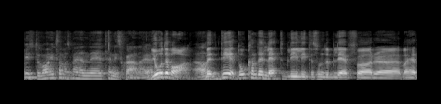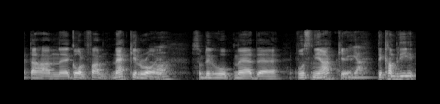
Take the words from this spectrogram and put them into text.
Ryss? Du var ju tillsammans med en eh, tennisstjärna ju. Jo, det var han. Ja. Men det, då kan det lätt bli lite som det blev för, eh, vad hette han, eh, golfaren, McIlroy. Ja. Som blev ihop med eh, Wozniacki. Ja. Det kan bli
